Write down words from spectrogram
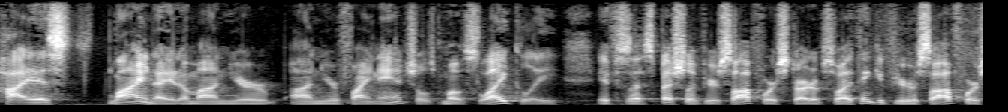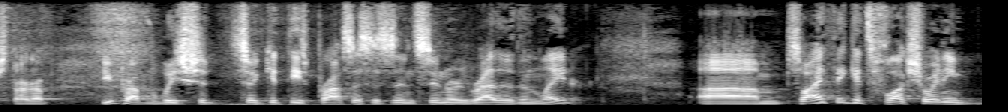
highest line item on your on your financials most likely if especially if you're a software startup. So i think if you're a software startup you probably should, should get these processes in sooner rather than later. Um, so i think it's fluctuating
